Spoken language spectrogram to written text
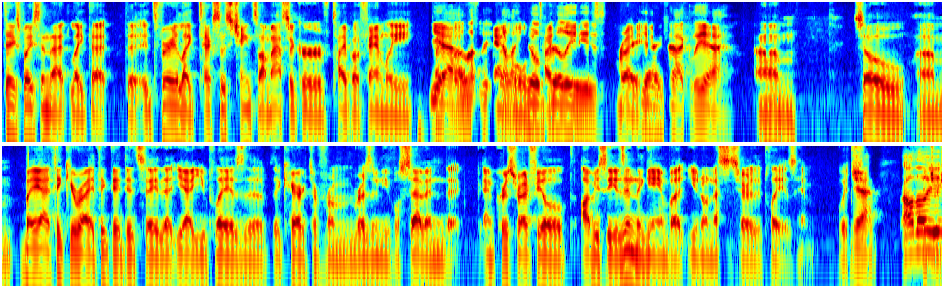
takes place in that like that. The, it's very like Texas Chainsaw Massacre type of family. Yeah, of like, yeah, like hillbillies. right? Yeah, exactly. Yeah. Um, so, um, but yeah, I think you're right. I think they did say that. Yeah, you play as the the character from Resident Evil Seven, that, and Chris Redfield obviously is in the game, but you don't necessarily play as him. Which, Yeah. Although you,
